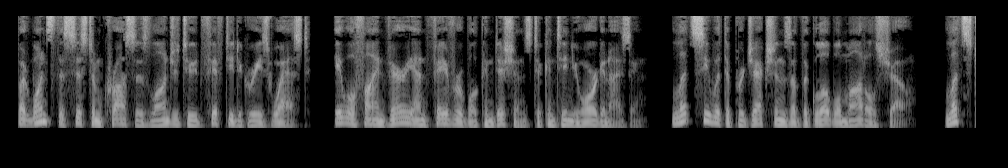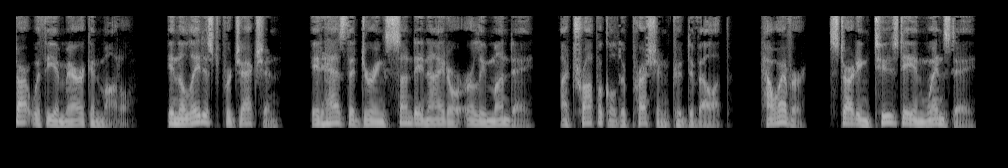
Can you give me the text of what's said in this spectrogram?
but once the system crosses longitude 50 degrees west, it will find very unfavorable conditions to continue organizing. Let's see what the projections of the global models show. Let's start with the American model. In the latest projection, it has that during Sunday night or early Monday, a tropical depression could develop. However, starting Tuesday and Wednesday,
